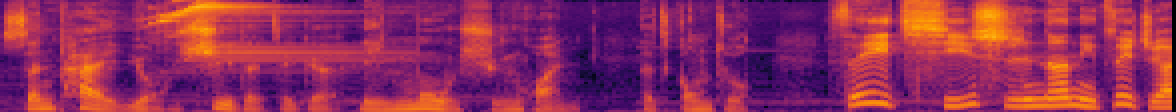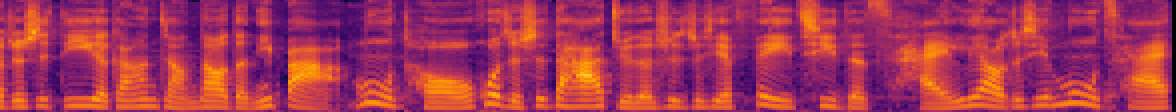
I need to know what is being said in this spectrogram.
生态永续的这个林木循环的工作，所以其实呢，你最主要就是第一个刚刚讲到的，你把木头或者是大家觉得是这些废弃的材料，这些木材，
